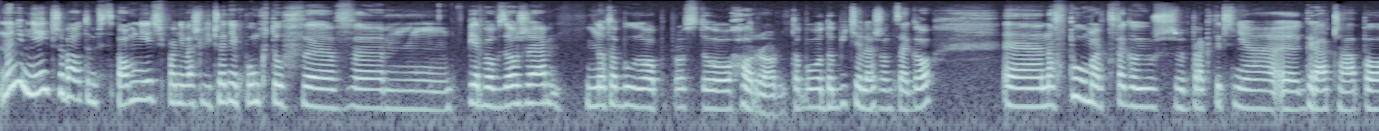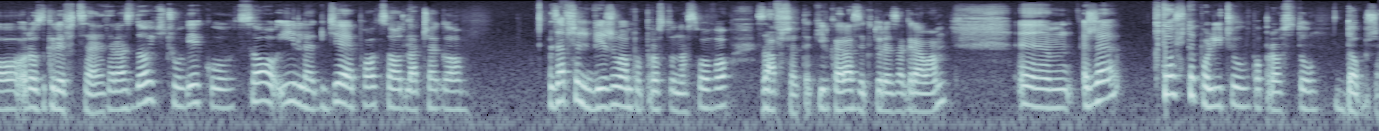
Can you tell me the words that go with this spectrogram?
No niemniej trzeba o tym wspomnieć, ponieważ liczenie punktów w mm, pierwowzorze no to było po prostu horror. To było dobicie leżącego e, na wpół martwego już praktycznie e, gracza po rozgrywce. Teraz dojść człowieku, co, ile, gdzie, po co, dlaczego. Zawsze wierzyłam po prostu na słowo, zawsze te kilka razy, które zagrałam, że ktoś to policzył po prostu dobrze.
